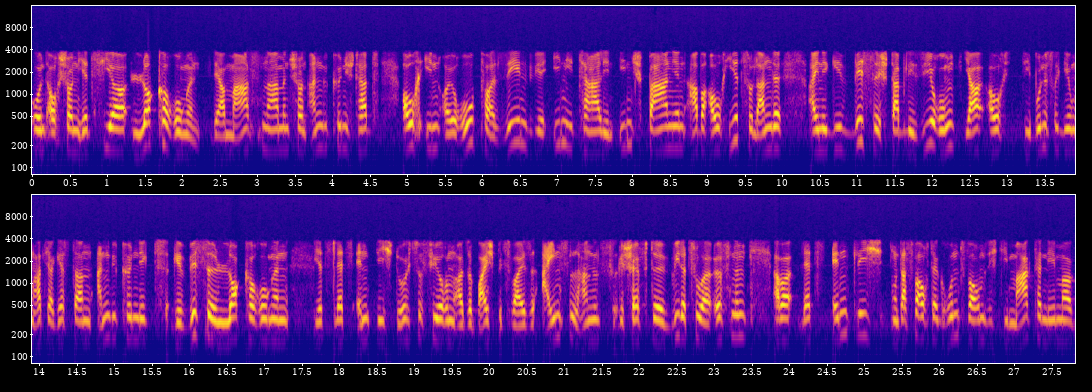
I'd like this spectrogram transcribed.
und auch schon jetzt hier Lockerungen der Maßnahmen schon angekündigt hat. Auch in Europa sehen wir in Italien, in Spanien, aber auch hierzulande eine gewisse Stabilisierung. Ja, auch die Bundesregierung hat ja gestern angekündigt, gewisse Lockerungen jetzt letztendlich durchzuführen, also beispielsweise Einzelhandelsgeschäfte wieder zu eröffnen. Aber letztendlich, und das war auch der Grund, warum sich die Marktteilnehmer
